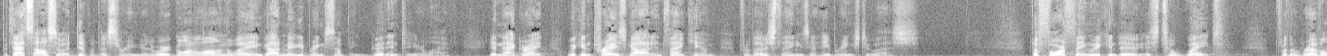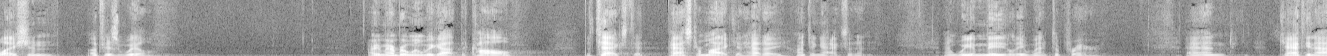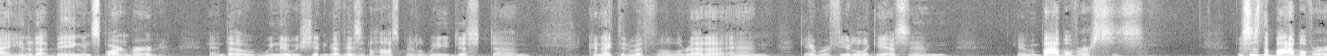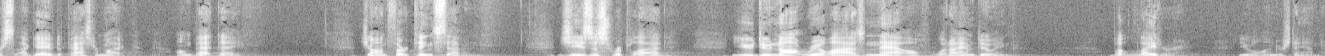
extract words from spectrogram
But that's also a dip of the syringe we're going along the way and God maybe brings something good into your life. Isn't that great? We can praise God and thank Him for those things that He brings to us. The fourth thing we can do is to wait for the revelation of His will. I remember when we got the call, the text that Pastor Mike had had a hunting accident, and we immediately went to prayer. And Kathy and I ended up being in Spartanburg. And though we knew we shouldn't go visit the hospital, we just um, connected with uh, Loretta and gave her a few little gifts and gave her Bible verses. This is the Bible verse I gave to Pastor Mike on that day John 13, 7. Jesus replied, You do not realize now what I am doing, but later you will understand.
